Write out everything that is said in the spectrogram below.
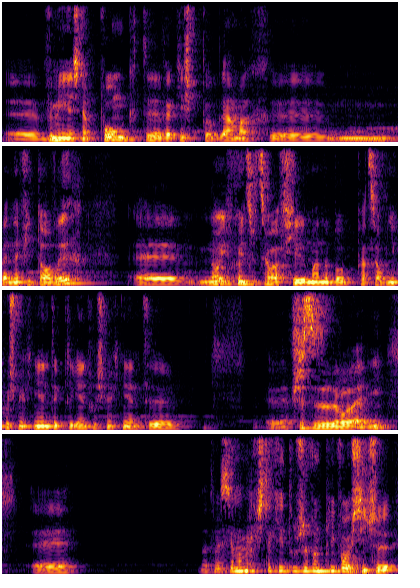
e, wymieniać na punkty w jakichś programach benefitowych. No i w końcu cała firma, no bo pracownik uśmiechnięty, klient uśmiechnięty, wszyscy zadowoleni. Natomiast ja mam jakieś takie duże wątpliwości, czy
